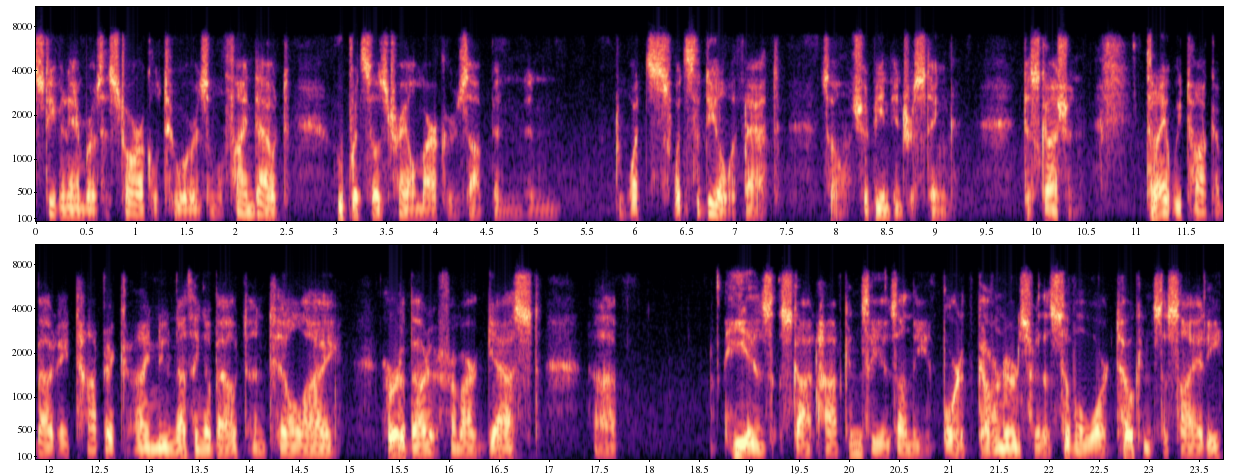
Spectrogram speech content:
Stephen Ambrose historical tours, and we'll find out who puts those trail markers up and, and what's what's the deal with that. So it should be an interesting discussion. Tonight we talk about a topic I knew nothing about until I heard about it from our guest, uh, he is Scott Hopkins. He is on the board of governors for the Civil War Token Society.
